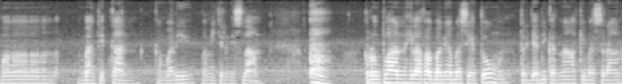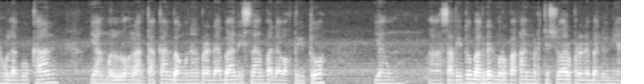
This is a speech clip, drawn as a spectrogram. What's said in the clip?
membangkitkan kembali pemikiran Islam. Keruntuhan Khilafah Bani Abbasiyah itu terjadi karena akibat serangan Hulagukan yang meluluh lantakan bangunan peradaban Islam pada waktu itu yang uh, saat itu Baghdad merupakan mercusuar peradaban dunia.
